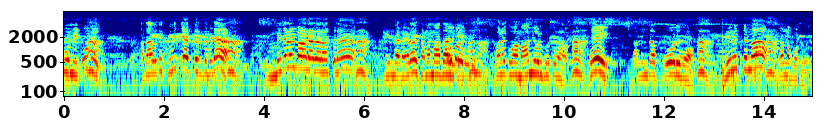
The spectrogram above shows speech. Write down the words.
பூமி. அதாவது குருச்சேத்திரத்தை விட மிதலை மாநகரத்துல இந்த இடம் சமமா தான் இருக்கு உனக்கு உன் மாமியோடு கொடுத்துருக்காரோ ஏய் சண்டை போடுவோம். நிறுத்தினா உன்னை போட்டுருவேன்.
